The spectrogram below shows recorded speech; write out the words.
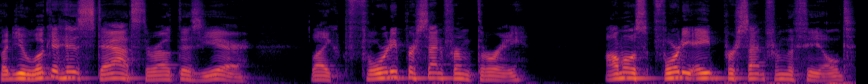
But you look at his stats throughout this year like 40% from three, almost 48% from the field.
